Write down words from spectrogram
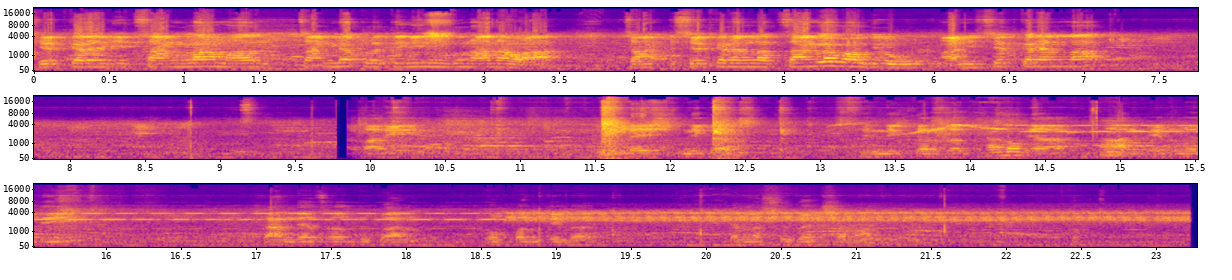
शेतकऱ्यांनी चांगला माल चांगल्या प्रतीने निवडून आणावा. चा- शेतकऱ्यांना चांगला भाव देऊ आणि शेतकऱ्यांना निलेश निकस यांनी कर्जत या मार्केटमध्ये कांद्याचं दुकान ओपन केलं. त्यांना शुभेच्छा मानतो.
